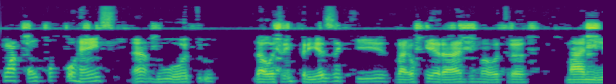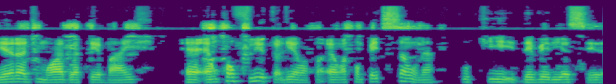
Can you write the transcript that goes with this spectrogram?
com a concorrência né, do outro da outra empresa que vai operar de uma outra maneira, de modo a ter mais é, é um conflito ali, é uma, é uma, competição, né? O que deveria ser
